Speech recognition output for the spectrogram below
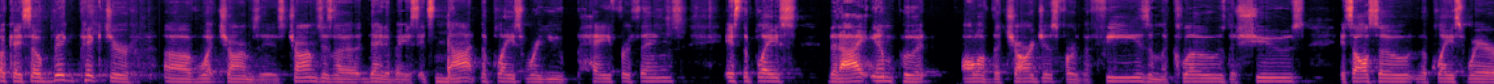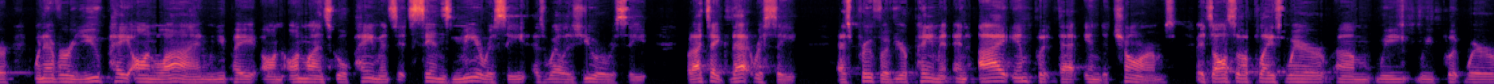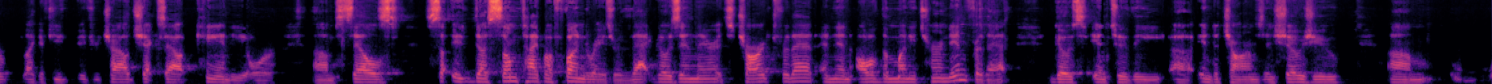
Okay, so big picture of what Charms is. Charms is a database. It's not the place where you pay for things. It's the place that I input all of the charges for the fees and the clothes, the shoes. It's also the place where whenever you pay online, when you pay on online school payments, it sends me a receipt as well as you a receipt. But I take that receipt as proof of your payment and I input that into Charms. It's also a place where um, we we put where like if you if your child checks out candy or um, sells so it does some type of fundraiser that goes in there it's charged for that and then all of the money turned in for that goes into the uh, into charms and shows you um,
